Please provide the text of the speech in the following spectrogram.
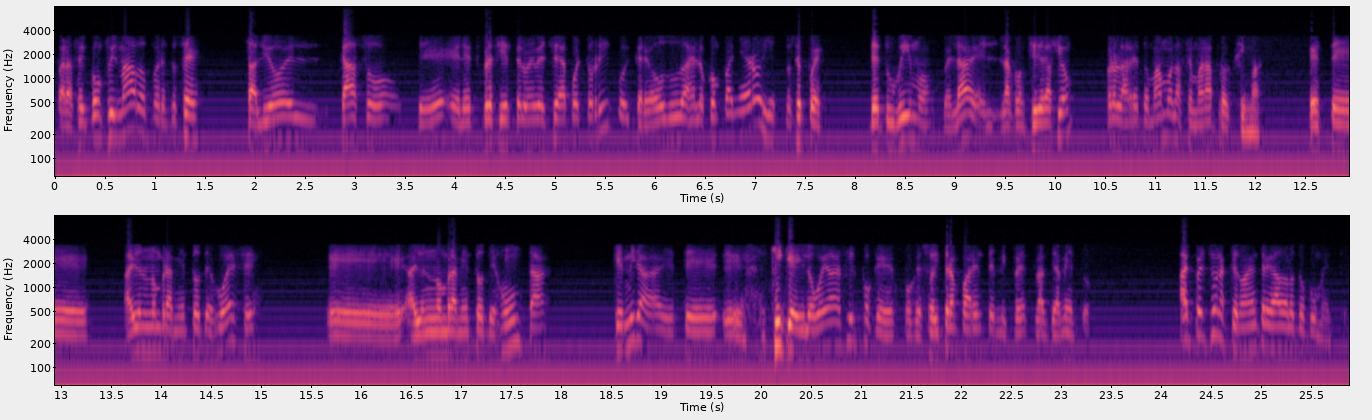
para ser confirmado, pero entonces salió el caso del expresidente de la Universidad de Puerto Rico y creó dudas en los compañeros y entonces pues detuvimos, ¿verdad? la consideración, pero la retomamos la semana próxima. Este, hay un nombramiento de jueces eh, hay un nombramiento de junta, que mira, este, eh, Quique, y lo voy a decir porque, porque soy transparente en mi planteamiento, hay personas que no han entregado los documentos.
